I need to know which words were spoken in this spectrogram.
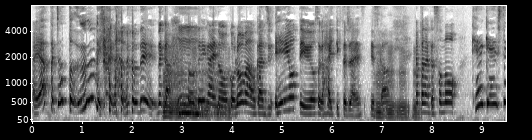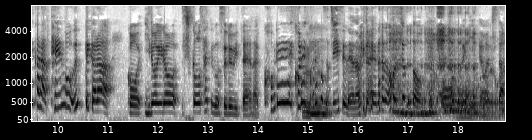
やっぱちょっと、うーみたいなので、なんか、想定外のこうロマンを感じる栄養っていう要素が入ってきたじゃないですか。やっぱなんかその、経験してから、点を打ってから、こう、いろいろ試行錯誤するみたいな、これ、これ、これこそ人生だよな、みたいなのをちょっと思って聞いてました。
